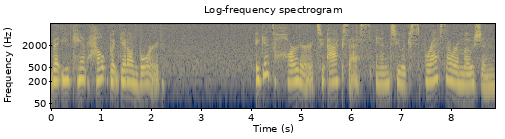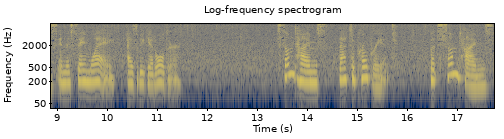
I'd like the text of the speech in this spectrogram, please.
that you can't help but get on board. It gets harder to access and to express our emotions in the same way as we get older. Sometimes that's appropriate, but sometimes,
